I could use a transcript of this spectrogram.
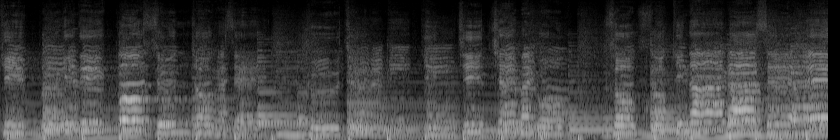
기쁘게 듣고 순종하세. 그 주를 믿기 지체 말고 속속히 나가세. 아멘.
